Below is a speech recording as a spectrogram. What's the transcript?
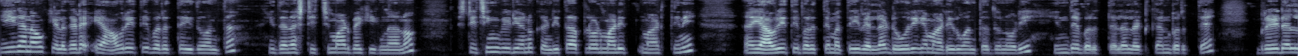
ಈಗ ನಾವು ಕೆಳಗಡೆ ಯಾವ ರೀತಿ ಬರುತ್ತೆ ಇದು ಅಂತ ಇದನ್ನು ಸ್ಟಿಚ್ ಮಾಡಬೇಕೀಗ ನಾನು. ಸ್ಟಿಚಿಂಗ್ ವೀಡಿಯೋನು ಖಂಡಿತ ಅಪ್ಲೋಡ್ ಮಾಡಿ, ಮಾಡ್ತೀನಿ. ಯಾವ ರೀತಿ ಬರುತ್ತೆ ಮತ್ತು ಇವೆಲ್ಲ ಡೋರಿಗೆ ಮಾಡಿರುವಂಥದ್ದು ನೋಡಿ. ಹಿಂದೆ ಬರುತ್ತೆಲ್ಲ ಲಟ್ಕನ್ ಬರುತ್ತೆ. ಬ್ರೈಡಲ್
